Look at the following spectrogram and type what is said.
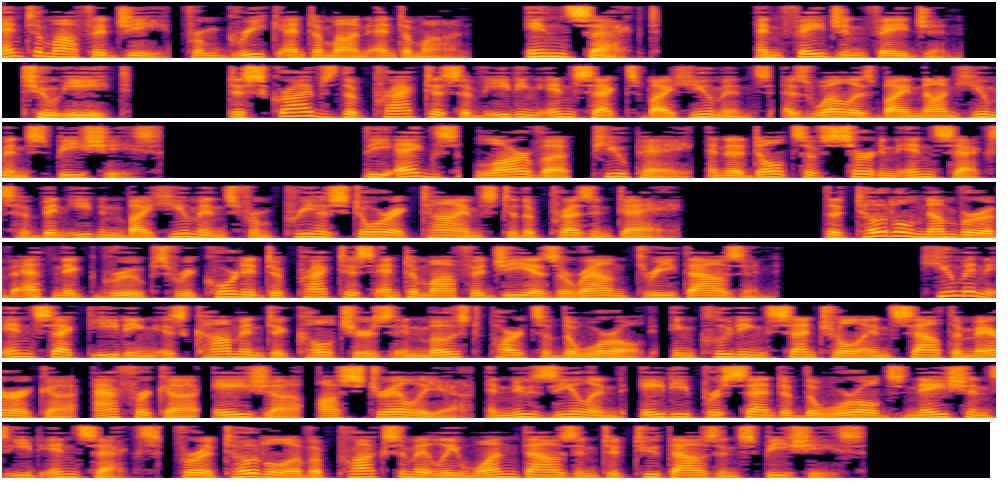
Entomophagy, from Greek entomon entomon insect", and phagein phagein to eat, describes the practice of eating insects by humans as well as by non-human species. The eggs, larvae, pupae, and adults of certain insects have been eaten by humans from prehistoric times to the present day. The total number of ethnic groups recorded to practice entomophagy is around 3,000. Human insect eating is common to cultures in most parts of the world, including Central and South America, Africa, Asia, Australia, and New Zealand. 80% of the world's nations eat insects, for a total of approximately 1,000 to 2,000 species.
